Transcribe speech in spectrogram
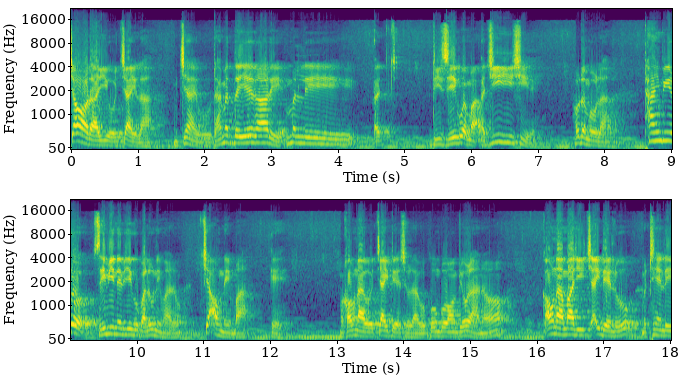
ကြောက်ရတာကြီးကိုကြိုက်လားမကြိုက်ဘူးဒါပေမဲ့တရေကားတွေအမလေးအဒီဈေးကွက်မှာအကြီးကြီးရှိတယ်ဟုတ်တယ်မဟုတ်လား ထိုင်းပြီးတော့ဈေးပြင်းနေပြေးကိုဘာလို့နေမှာတော့ကြောက်နေမှာကဲမကောင်းတာကိုကြိုက်တယ်ဆိုတာကိုပုံပုံအောင်ပြောတာနော်ကောင်းတာမှကြီးကြိုက်တယ်လို့မထင်လေ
